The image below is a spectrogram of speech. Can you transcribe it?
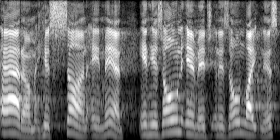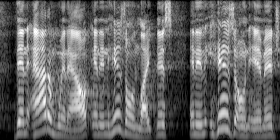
Adam, his son, a man, in his own image, in his own likeness, then Adam went out, and in his own likeness, and in his own image,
